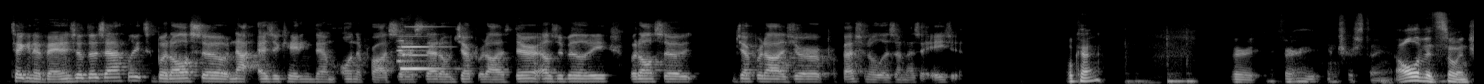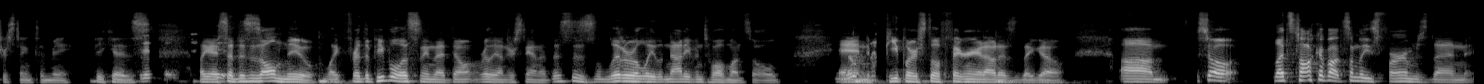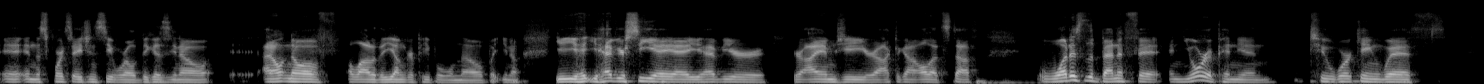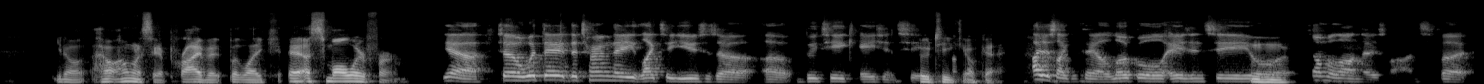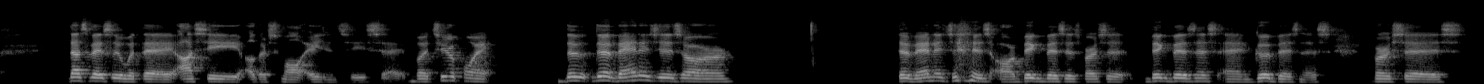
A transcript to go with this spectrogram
taking advantage of those athletes, but also not educating them on the process that'll jeopardize their eligibility, but also jeopardize your professionalism as an agent. Okay. Very, very interesting. All of it's so interesting to me because, like I said, this is all new. Like for the people listening that don't really understand that this is literally not even 12 months old and nope. people are still figuring it out as they go. Um, so let's talk about some of these firms then in, in, the sports agency world because you know I don't know if a lot of the younger people will know, but you know you you have your CAA, you have your your IMG, your Octagon, all that stuff what is the benefit in your opinion to working with you know i don't, don't want to say a private but like a smaller firm? Yeah so what they the term they like to use is a, a boutique agency. Boutique okay. I just like to say a local agency or mm-hmm. some along those lines but that's basically what they i see other small agencies say. But to your point the the advantages are the advantages are big business versus big business and good business versus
